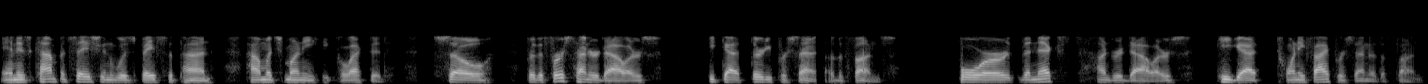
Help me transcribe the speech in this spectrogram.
And his compensation was based upon how much money he collected. So for the first $100, he got 30% of the funds. For the next $100, he got 25% of the funds.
